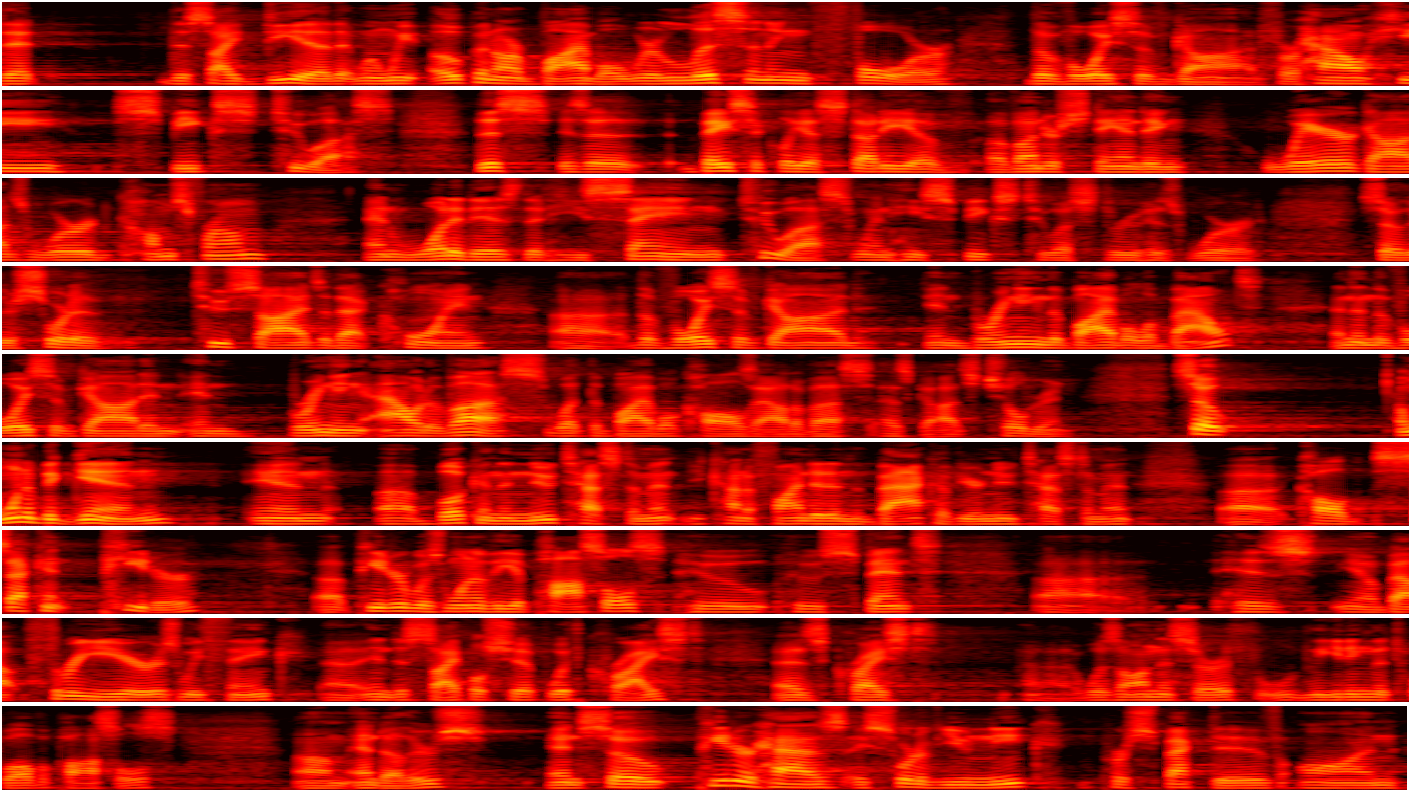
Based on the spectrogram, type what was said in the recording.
That this idea that when we open our Bible, we're listening for the voice of God, for how He speaks to us. This is a, basically a study of, of understanding where God's word comes from and what it is that he's saying to us when he speaks to us through his word. So there's sort of two sides of that coin uh, the voice of God in bringing the Bible about, and then the voice of God in, in bringing out of us what the Bible calls out of us as God's children. So I want to begin in a book in the New Testament. You kind of find it in the back of your New Testament uh, called Second Peter. Uh, Peter was one of the apostles who, who spent uh, his, you know, about three years, we think, uh, in discipleship with Christ as Christ uh, was on this earth leading the 12 apostles um, and others. And so Peter has a sort of unique perspective on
